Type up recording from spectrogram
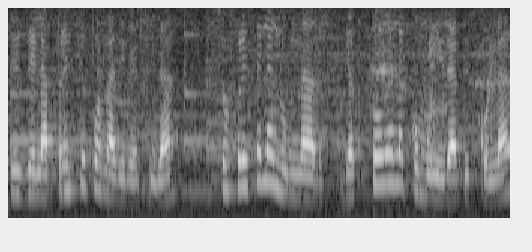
desde el aprecio por la diversidad, se ofrece al alumnado y a toda la comunidad escolar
